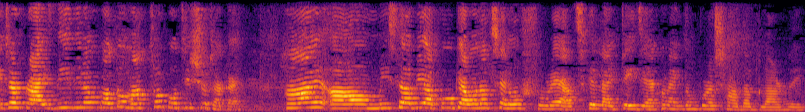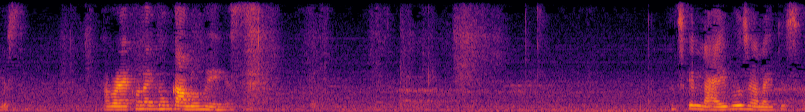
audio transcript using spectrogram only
এটার প্রাইস দিয়ে দিলাম কত? মাত্র পঁচিশশো টাকায়। হাই মিসাবি আপু, কেমন আছেন? ও সরে আজকে লাইটটা এই যে এখন একদম পুরো সাদা ব্লার হয়ে গেছে। আবার এখন একদম কালো হয়ে গেছে। আজকে লাইভও জ্বালাইতেছে।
